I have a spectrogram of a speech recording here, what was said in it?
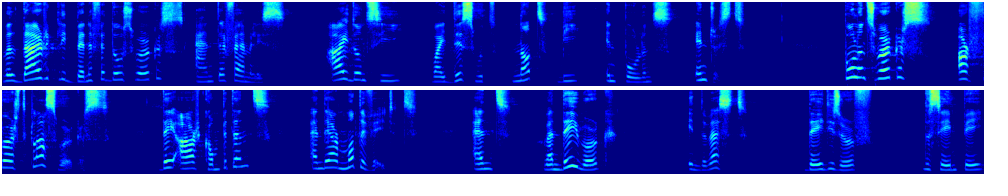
will directly benefit those workers and their families. I don't see why this would not be in Poland's interest. Poland's workers are first class workers. They are competent and they are motivated. And when they work in the West, they deserve the same pay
